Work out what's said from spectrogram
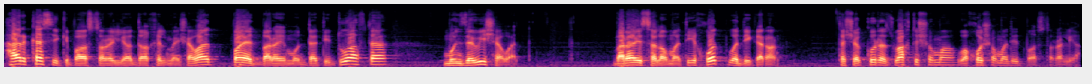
هر کسی که با استرالیا داخل می شود باید برای مدت دو هفته منزوی شود. برای سلامتی خود و دیگران. تشکر از وقت شما و خوش آمدید با استرالیا.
